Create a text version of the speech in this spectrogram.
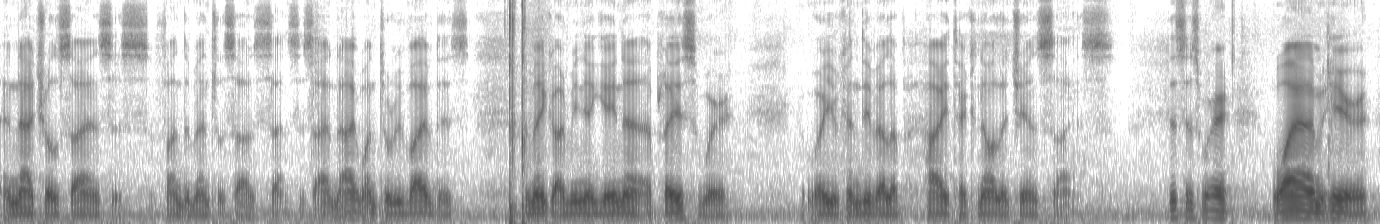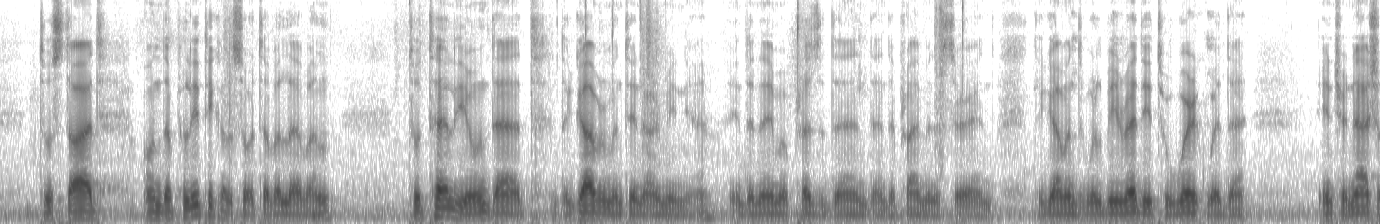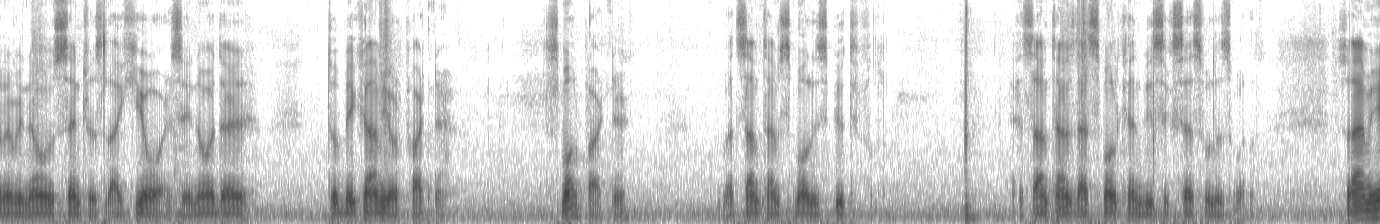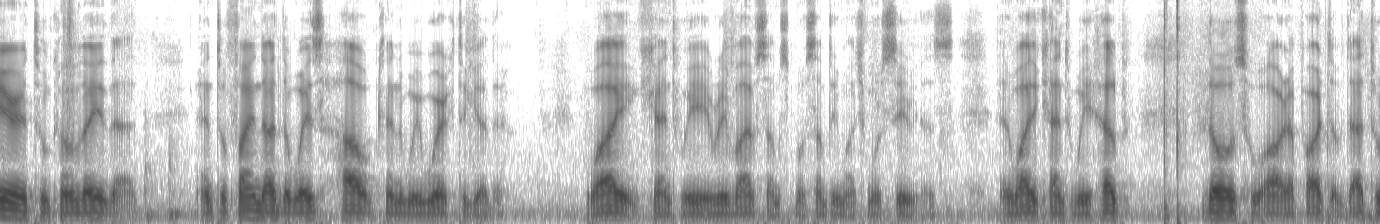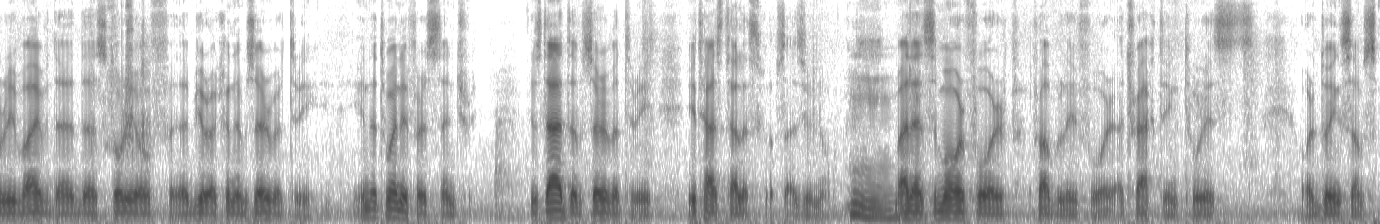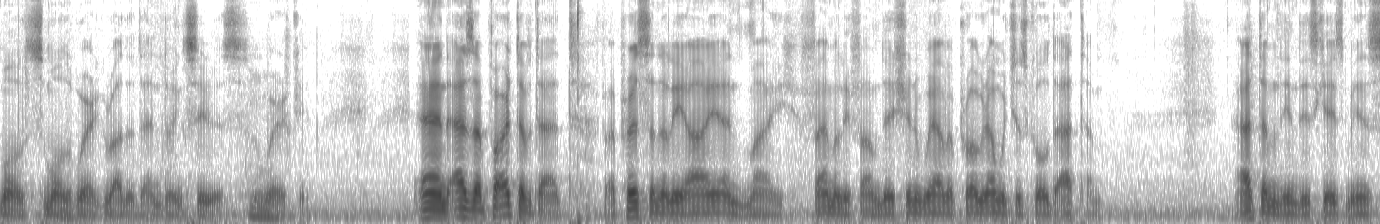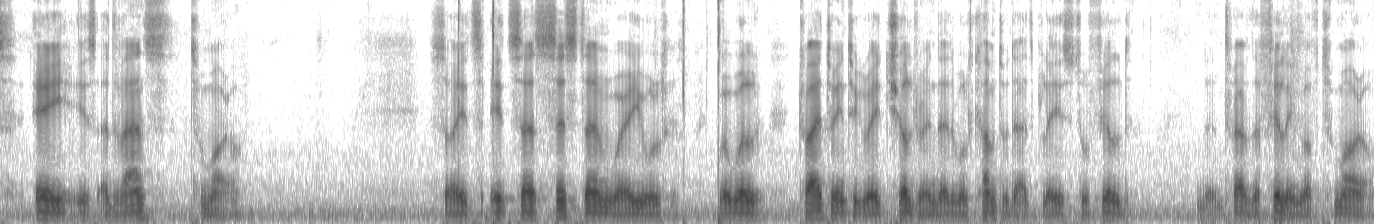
and natural sciences, fundamental sciences. And I want to revive this to make Armenia again a, a place where, where you can develop high technology and science. This is where why I'm here to start on the political sort of a level to tell you that the government in Armenia, in the name of president and the prime minister and the government will be ready to work with the international renowned centers like yours in order to become your partner. Small partner, but sometimes small is beautiful. And sometimes that small can be successful as well. So I'm here to convey that and to find out the ways how can we work together. Why can't we revive some, something much more serious? And why can't we help those who are a part of that to revive the, the story of uh, Byurakan Observatory in the 21st century? Because that observatory, it has telescopes, as you know, but it's more for probably for attracting tourists or doing some small small work rather than doing serious work. And as a part of that, uh, personally, I and my family foundation, we have a program which is called ATOM. ATOM in this case means A is advanced tomorrow. So it's it's a system where you will we will try to integrate children that will come to that place to feel the, to have the feeling of tomorrow.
